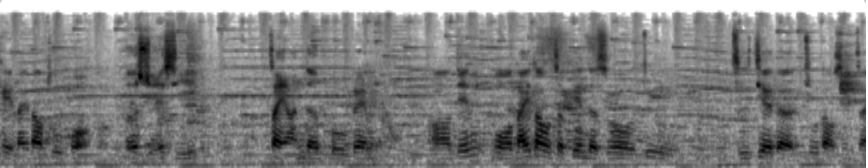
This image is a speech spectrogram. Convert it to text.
可以来到突破而学习在 Under Program 啊、连我来到这边的时候就直接的住到现在。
